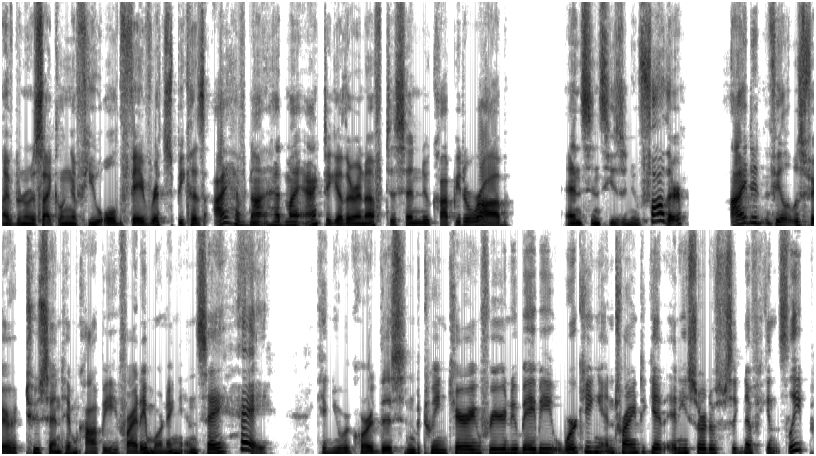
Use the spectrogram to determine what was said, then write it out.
I've been recycling a few old favorites because I have not had my act together enough to send new copy to Rob. And since he's a new father, I didn't feel it was fair to send him copy Friday morning and say, hey, can you record this in between caring for your new baby, working, and trying to get any sort of significant sleep?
